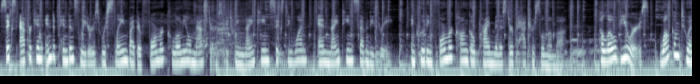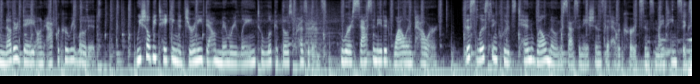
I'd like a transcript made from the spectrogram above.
Six African independence leaders were slain by their former colonial masters between 1961 and 1973, including former Congo Prime Minister Patrice Lumumba. Hello viewers, welcome to another day on Africa Reloaded. We shall be taking a journey down memory lane to look at those presidents who were assassinated while in power. This list includes 10 well-known assassinations that have occurred since 1960.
